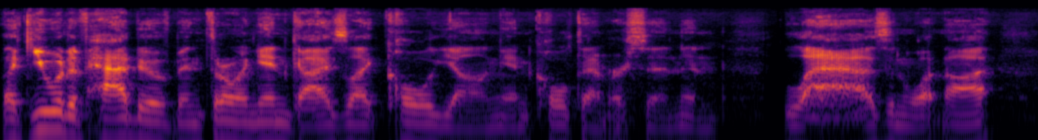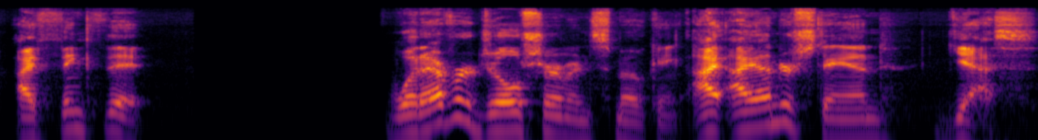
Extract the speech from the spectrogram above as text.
Like you would have had to have been throwing in guys like Cole Young and Colt Emerson and Laz and whatnot. I think that whatever Joel Sherman's smoking, I, I understand, yes,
